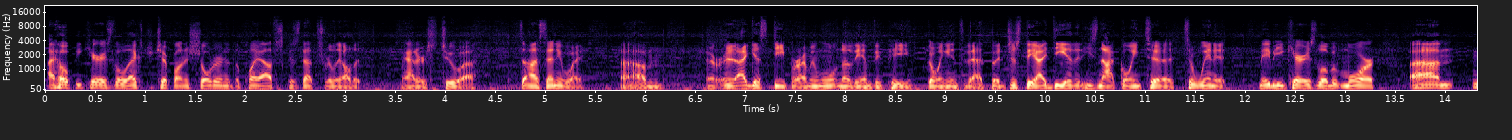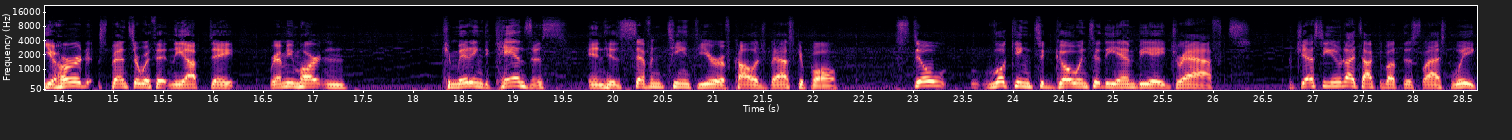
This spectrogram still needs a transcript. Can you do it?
I hope he carries a little extra chip on his shoulder into the playoffs because that's really all that matters to uh, to us anyway. Um, I guess deeper. I mean, we won't know the MVP going into that, but just the idea that he's not going to to win it, maybe he carries a little bit more. Um, you heard Spencer with it in the update. Remy Martin committing to Kansas in his 17th year of college basketball, still looking to go into the NBA draft. Jesse, you and I talked about this last week.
